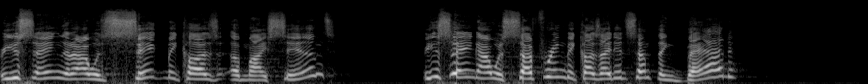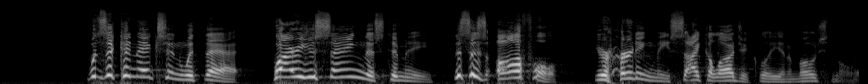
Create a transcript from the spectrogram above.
Are you saying that I was sick because of my sins? Are you saying I was suffering because I did something bad? What's the connection with that? Why are you saying this to me? This is awful. You're hurting me psychologically and emotionally.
